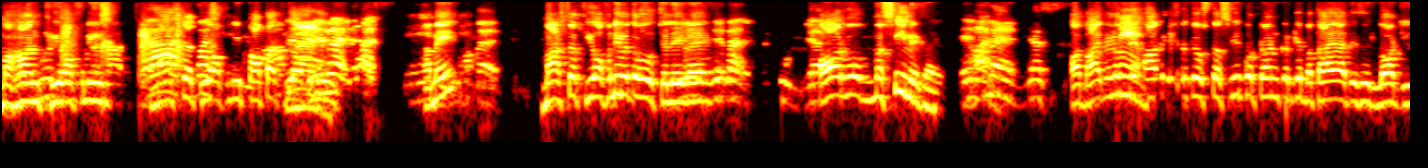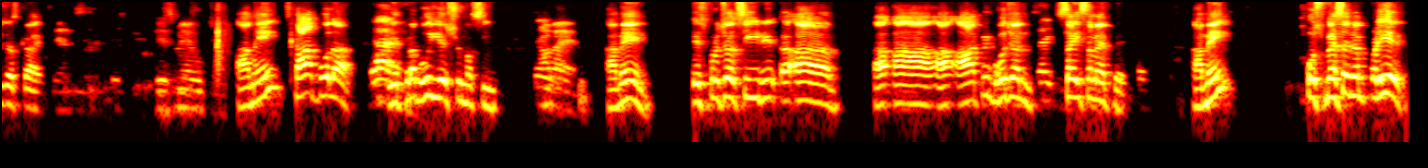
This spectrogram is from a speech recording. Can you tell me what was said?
महान थियोफनी मास्टर थियोफनी पापा थियोफनी। हमें मास्टर थियोफनी में तो वो चले गए। और वो मसीह में गए। और भाई बहनों ने आगे चल के उस तस्वीर को टर्न करके बताया this is Lord Jesus Christ आमीन साफ़ बोला? ये प्रभु यीशु मसीह। आमीन स्पिरिचुअल सीड आत्मिक भोजन सही। समय पे। आमीन उस मैसेज में पढ़िए।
